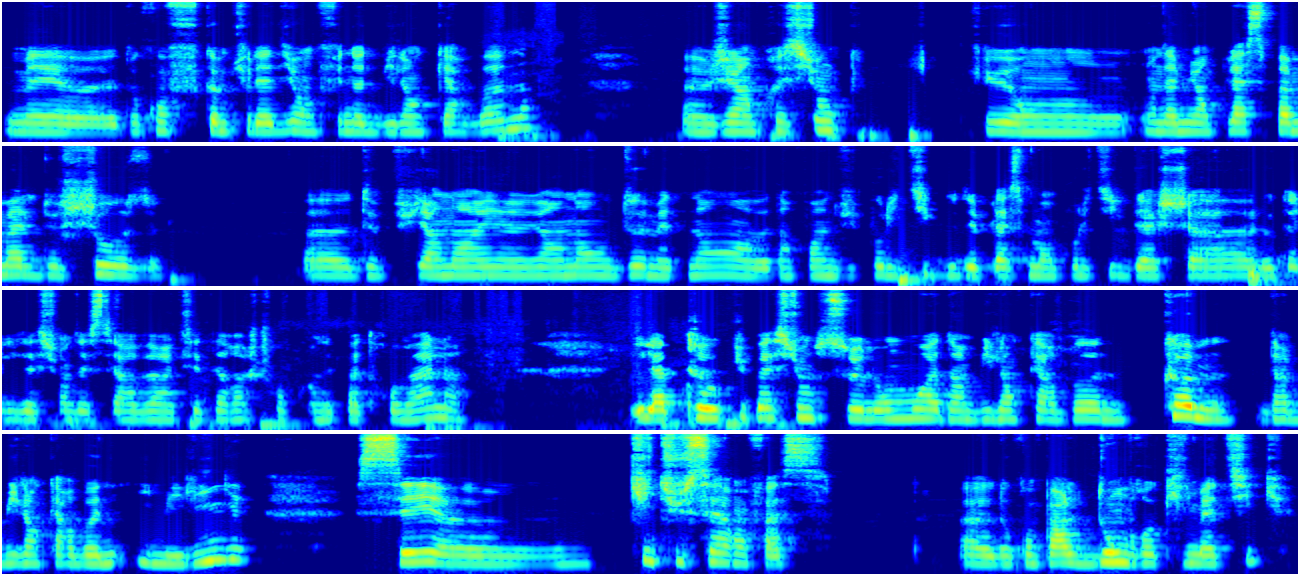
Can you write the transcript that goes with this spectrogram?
mais euh, donc, comme tu l'as dit, on fait notre bilan carbone. Euh, j'ai l'impression qu'on on a mis en place pas mal de choses euh, depuis un an, un an ou deux maintenant, d'un point de vue politique, de déplacement politique, d'achat, localisation des serveurs, etc., je trouve qu'on n'est pas trop mal. Et la préoccupation, selon moi, d'un bilan carbone comme d'un bilan carbone emailing, c'est qui tu sers en face. donc on parle d'ombre climatique.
